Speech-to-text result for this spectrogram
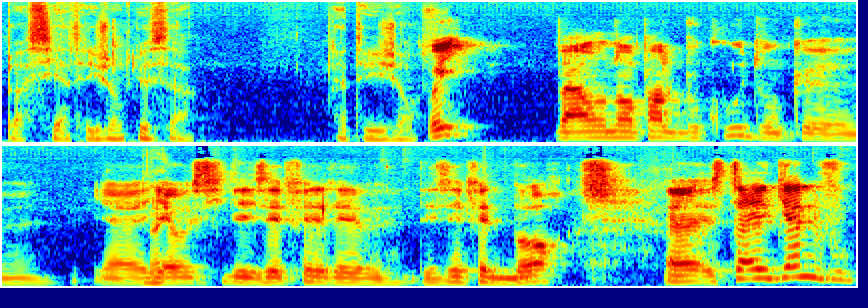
pas si intelligente que ça Oui, bah, on en parle beaucoup, donc euh, il y, a aussi des effets, des, effets de bord. Euh, vous,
